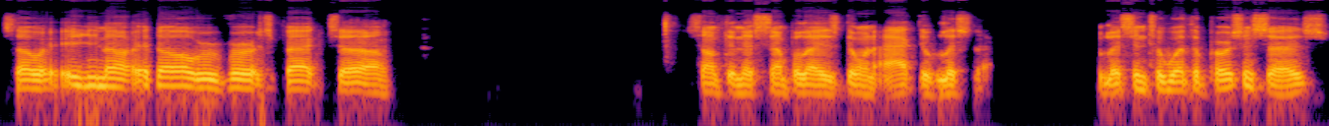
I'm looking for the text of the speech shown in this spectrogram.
So, you know, it all reverts back to something as simple as doing active listening. Listen to what the person says,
